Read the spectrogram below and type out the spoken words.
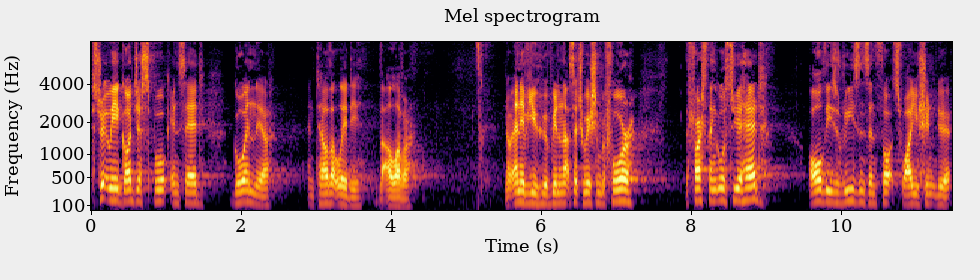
Straight away, God just spoke and said, Go in there and tell that lady that I love her. Now, any of you who have been in that situation before, the first thing goes through your head, all these reasons and thoughts why you shouldn't do it.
